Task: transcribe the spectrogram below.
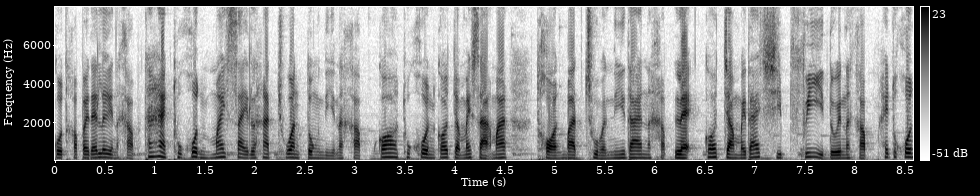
กดเข้าไปได้เลยนะครับ ถ้าหากทุกคนไม่ใส่รหัสชวนตรงนี้นะครับ ก็ทุกคนก็จะไม่สามารถถอนบัตรชวนนี้ได้นะครับ และก็จะไม่ได้ชิปฟรีด้วยนะครับ ให้ทุกคน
